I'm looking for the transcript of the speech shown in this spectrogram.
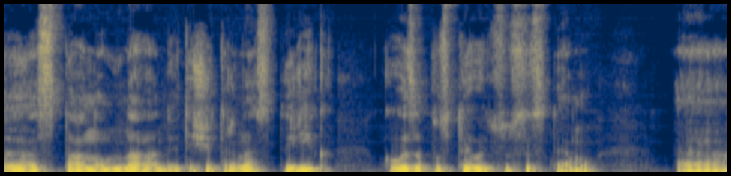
Е, Станом на 2013 рік, коли запустили цю систему, е,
